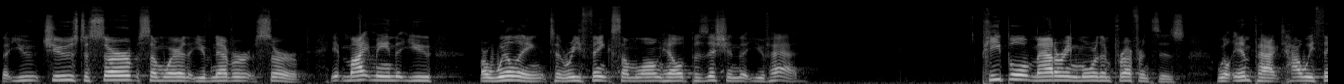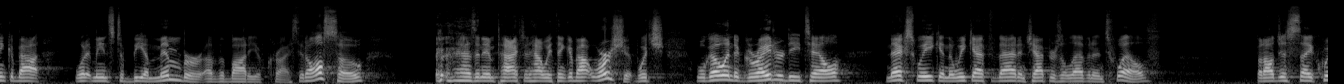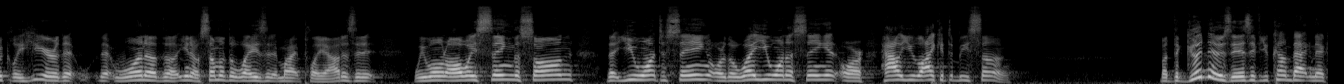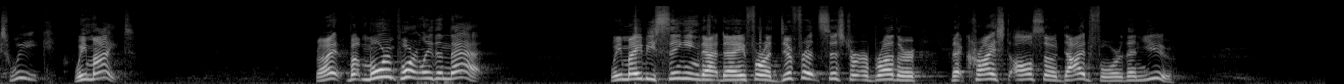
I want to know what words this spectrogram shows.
that you choose to serve somewhere that you've never served. It might mean that you are willing to rethink some long held position that you've had. People mattering more than preferences will impact how we think about what it means to be a member of the body of Christ. It also has an impact on how we think about worship, which we'll go into greater detail next week and the week after that in chapters 11 and 12. But I'll just say quickly here that, that one of the, you know, some of the ways that it might play out is that it, we won't always sing the song that you want to sing or the way you want to sing it or how you like it to be sung. But the good news is if you come back next week, we might. Right? But more importantly than that, we may be singing that day for a different sister or brother that Christ also died for than you.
